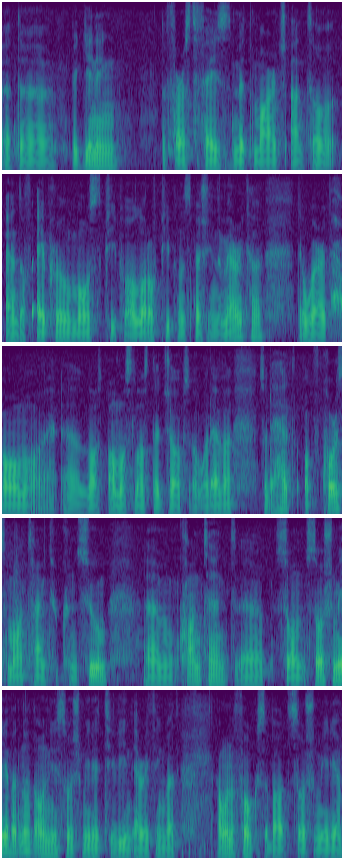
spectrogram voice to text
at the, beginning the first phase mid-march until end of april most people a lot of people especially in america they were at home or uh, lost, almost lost their jobs or whatever. So they had of course more time to consume um, content uh, so on social media but not only social media tv and everything but i want to focus about social media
